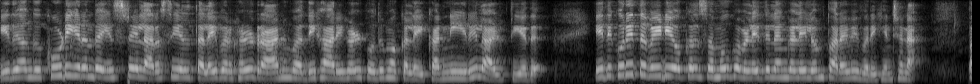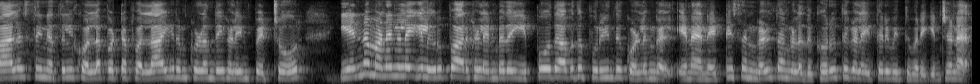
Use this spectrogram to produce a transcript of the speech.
இது அங்கு கூடியிருந்த இஸ்ரேல் அரசியல் தலைவர்கள் இராணுவ அதிகாரிகள் பொதுமக்களை கண்ணீரில் ஆழ்த்தியது. இது குறித்த வீடியோக்கள் சமூக வலைதளங்களிலும் பரவி வருகின்றன. பாலஸ்தீனத்தில் கொல்லப்பட்ட பல்லாயிரம் குழந்தைகளின் பெற்றோர் என்ன மனநிலையில் இருப்பார்கள் என்பதை இப்போதாவது புரிந்து கொள்ளுங்கள் என நெட்டிசன்கள் தங்களது கருத்துக்களை தெரிவித்து வருகின்றனர்.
